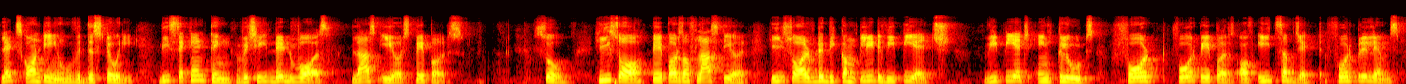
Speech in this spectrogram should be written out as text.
let's continue with this story the second thing which he did was last year's papers so He saw papers of last year. He solved the complete VPH. VPH includes four four papers of each subject, four prelims,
